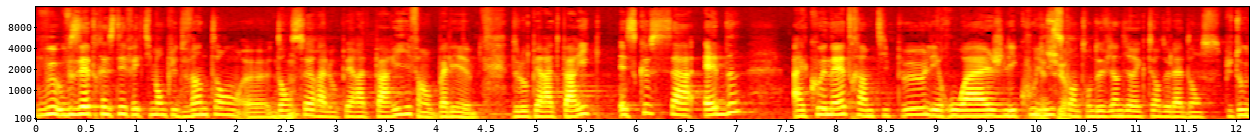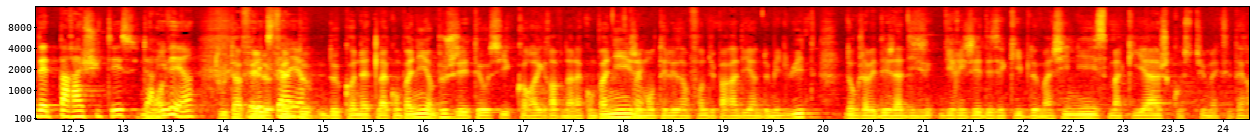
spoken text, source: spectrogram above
Vous, vous, êtes resté effectivement plus de 20 ans euh, danseur à l'Opéra de Paris, enfin au ballet de l'Opéra de Paris. Est-ce que ça aide à connaître un petit peu les rouages, les coulisses quand on devient directeur de la danse, plutôt que d'être parachuté, c'est arrivé. Hein, tout à fait, le fait de, connaître la compagnie. En plus, j'ai été aussi chorégraphe dans la compagnie, j'ai monté Les Enfants du Paradis en 2008, donc j'avais déjà dirigé des équipes de machinistes, maquillage, costumes, etc.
